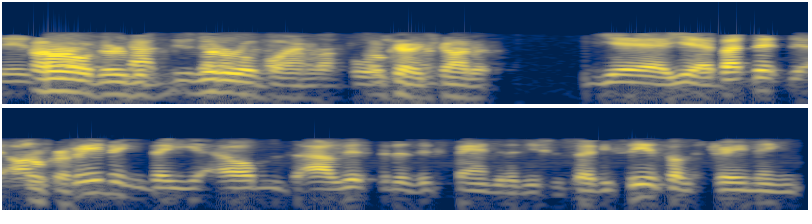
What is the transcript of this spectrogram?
There's Oh, they're the can't do that on literal vinyl, vinyl. Okay, got it. Yeah, yeah, but the, the, on Okay. streaming, the albums are listed as expanded editions. So if you see us on streaming,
